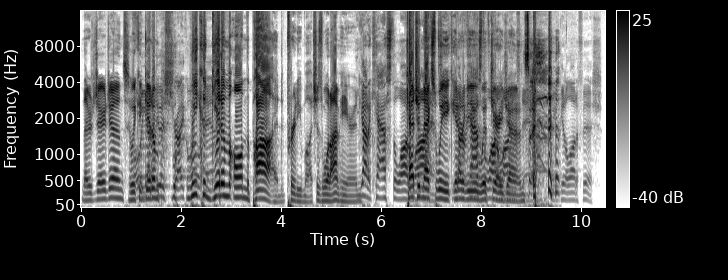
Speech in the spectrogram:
There's Jerry Jones. We All could we get him. do is strike we could get him on the pod, pretty much, is what I'm hearing. You got to cast a lot. Catch it next week, You interview with Jerry Jones. You get a lot of fish.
